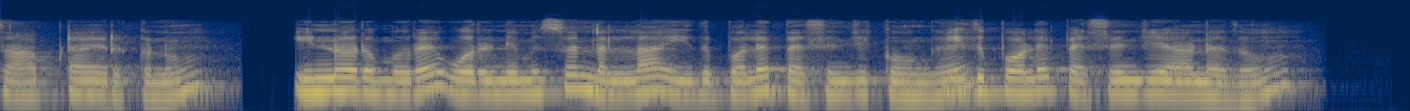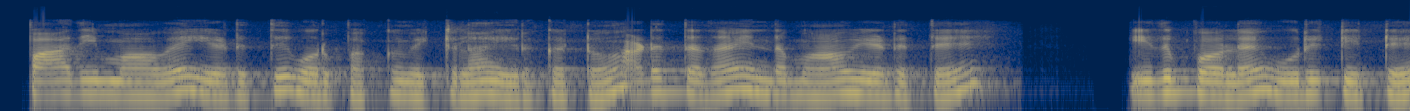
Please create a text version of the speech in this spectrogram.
சாஃப்டாக இருக்கணும். இன்னொரு முறை ஒரு நிமிஷம் நல்லா இது போல் பிசைஞ்சிக்கோங்க. இது போல் பிசைஞ்சி ஆனதும் பாதி மாவை எடுத்து ஒரு பக்கம் வைக்கலாம் இருக்கட்டும். அடுத்ததாக இந்த மாவு எடுத்து இது போல் உருட்டிட்டு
